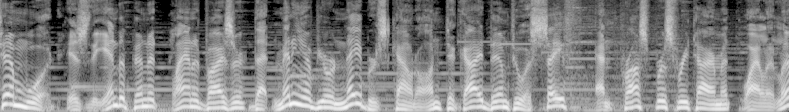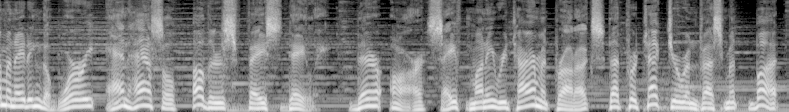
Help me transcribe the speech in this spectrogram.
Tim Wood is the independent plan advisor that many of your neighbors count on to guide them to a safe and prosperous retirement while eliminating the worry and hassle others face daily. There are safe money retirement products that protect your investment, but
